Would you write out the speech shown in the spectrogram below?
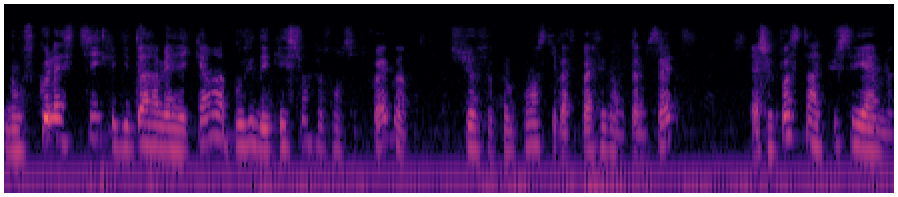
donc Scholastic, l'éditeur américain, a posé des questions sur son site web sur ce qu'on pense qui va se passer dans le tome 7. Et à chaque fois, c'était un QCM.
